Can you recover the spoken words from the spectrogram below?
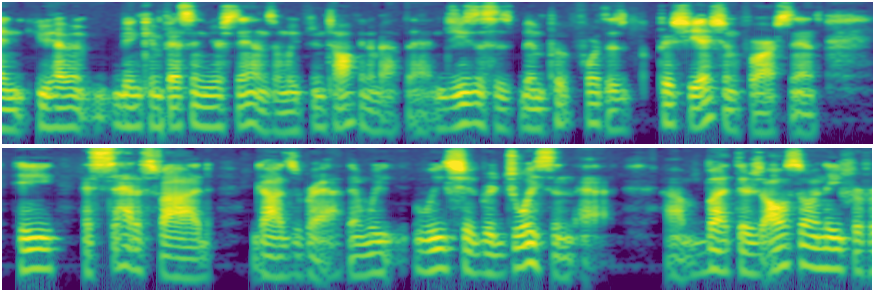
and you haven't been confessing your sins and we've been talking about that. And Jesus has been put forth as propitiation for our sins. He has satisfied God's wrath and we we should rejoice in that. Um, but there's also a need for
